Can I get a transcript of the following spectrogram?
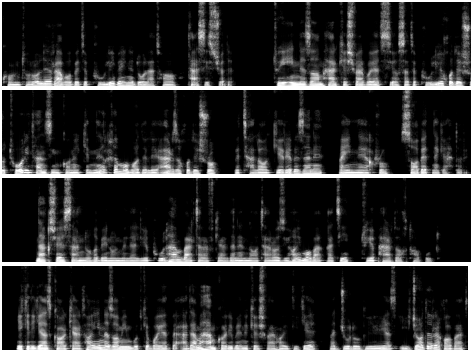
کنترل روابط پولی بین دولت‌ها تأسیس شده. توی این نظام هر کشور باید سیاست پولی خودش رو طوری تنظیم کنه که نرخ مبادله ارز خودش رو به طلا گره بزنه و این نرخ رو ثابت نگه داره. نقش صندوق بینون مللی پول هم برطرف کردن ناترازی های موقتی توی پرداخت ها بود. یکی دیگه از کارکردهای این نظام این بود که باید به عدم همکاری بین کشورهای دیگه و جلوگیری از ایجاد رقابت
